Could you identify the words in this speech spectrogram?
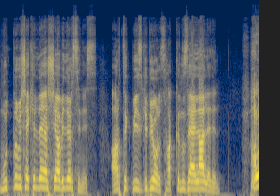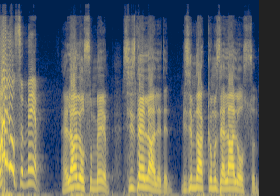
mutlu bir şekilde yaşayabilirsiniz. Artık biz gidiyoruz hakkınızı helal edin. Helal olsun beyim. Helal olsun beyim. Siz de helal edin. Bizim de hakkımız helal olsun.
